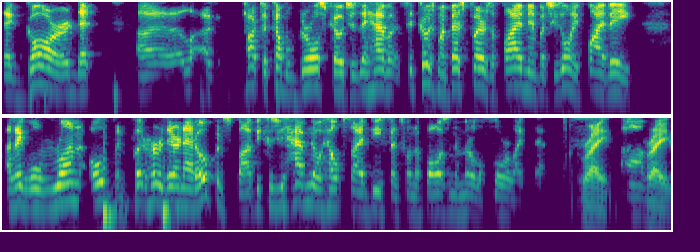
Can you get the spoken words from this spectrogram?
that guard that uh, talked to a couple girls coaches. They have a, said, Coach, my best player is a five man, but she's only five eight. I was like, well, run open, put her there in that open spot because you have no help side defense when the ball's in the middle of the floor like that. Right, um, right.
